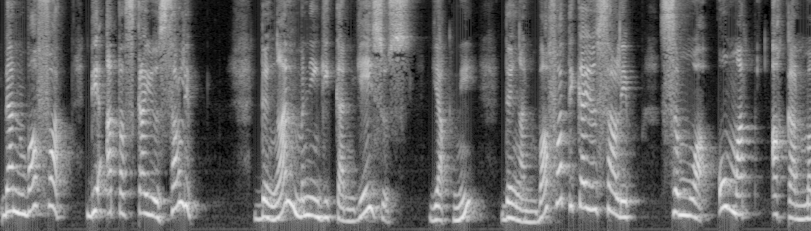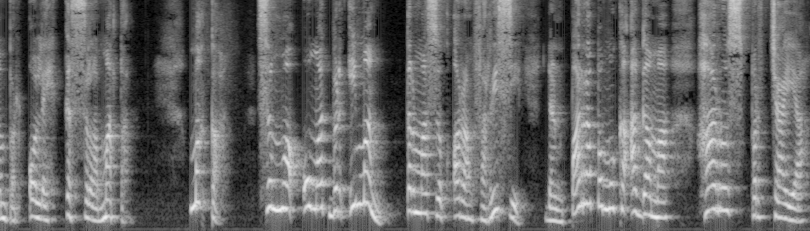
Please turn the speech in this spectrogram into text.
dan wafat di atas kayu salib dengan meninggikan Yesus, yakni dengan wafat di kayu salib, semua umat akan memperoleh keselamatan. Maka, semua umat beriman termasuk orang Farisi dan para pemuka agama, harus percaya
